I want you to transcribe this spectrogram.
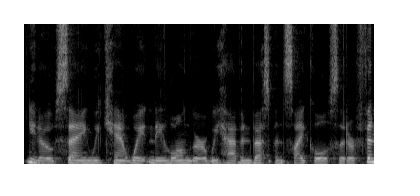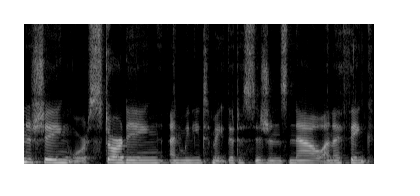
you know, saying we can't wait any longer. We have investment cycles that are finishing or starting, and we need to make the decisions now. And I think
